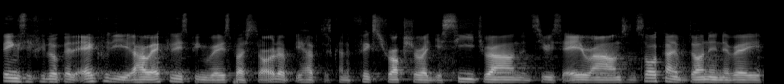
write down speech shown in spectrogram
things, if you look at equity, how equity is being raised by startup, you have this kind of fixed structure at your seed round and Series A rounds, and it's all kind of done in a very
